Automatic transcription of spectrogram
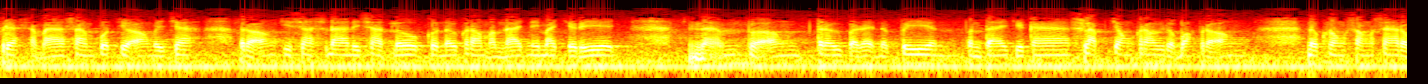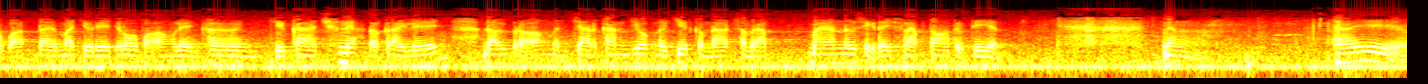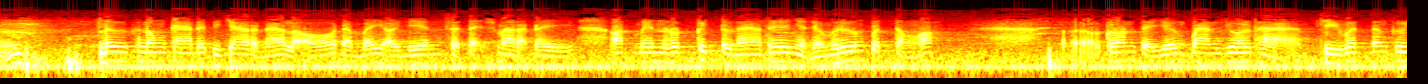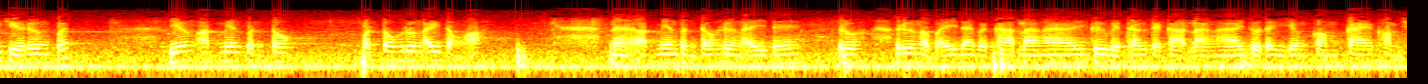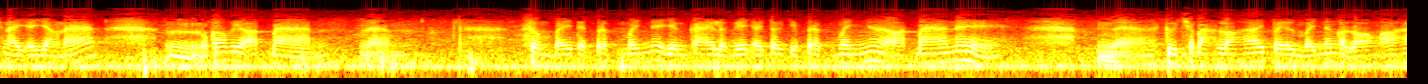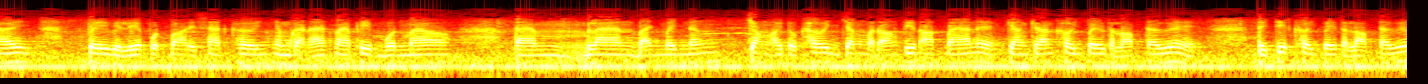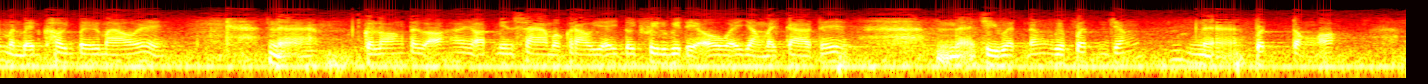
ព្រះសម្មាសម្ពុទ្ធជាអង្គម្ចាស់ព្រះអង្គជាសាស្តានៃសត្វលោកក៏នៅក្រោមអំណាចនៃមច្ចរាជណាព្រះអង្គត្រូវបរិនិព្វាន ប៉ុន្តែជាការស្លាប់ចុងក្រោយរបស់ព្រះអង្គនៅក្នុងសង្សារវដ្តដែលមច្ចរាជរស់ព្រះអង្គលែងឃើញ ជាការឈ្នះដល់ក្រៃលែងដោយព្រះអង្គមិនចាត់កាន់យកនៅជាតិកំណើតសម្រាប់បាននៅសេចក្តីស្លាប់តទៅទៀតនឹងហើយនៅក្នុងការដែលពិចារណាល្អដើម្បីឲ្យមានសតិស្មារតីអត់មានរត់គេចទៅណាទេញាតិញោមរឿងពិតទាំងអស់ គ្រាន់តែយើងបានយល់ថាជីវិតនឹងគឺជារឿងពិត យើងអត់មានបន្ទោសបន្ទោសរឿងអីទាំងអស់ណាអត់មានបន្ទោសរឿងអីទេព្រោះរឿងអ្វីដែលវាកើតឡើងហើយគឺវាត្រូវតែកើតឡើងហើយទោះបីយើងកំកែខំឆ្នៃអីយ៉ាងណាក៏វាអត់បានណាសំបីតែព្រឹកមិញយើងកែល្ងាចឲ្យទៅជាព្រឹកមិញអត់បានទេណា គឺច្បាស់លាស់ហើយពេលមិញហ្នឹងក៏ឡងអស់ហើយពេលវេលាពុទ្ធបរិស័ទឃើញខ្ញុំកណ្ដាលស្មារភាពមុនមកតាមឡានបាញ់មិញហ្នឹងចង់ឲ្យទៅឃើញអញ្ចឹងម្ដងទៀតអត់បានទេយ៉ាងច្រើនឃើញពេលត្រឡប់ទៅទេតិចទៀតឃើញពេលត្រឡប់ទៅមិនមែនឃើញពេលមកទេណាកន្លងទៅអស់ហើយអត់មានសារមកក្រោយអីដូច feel video អីយ៉ាងម៉េចកើតទេណាជីវិតហ្នឹងវាពិតអញ្ចឹង ណាពិតទាំងអស់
